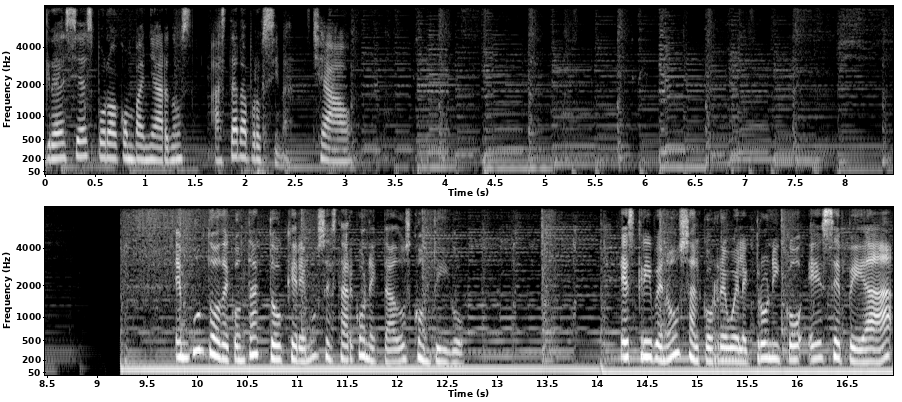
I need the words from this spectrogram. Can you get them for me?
gracias por acompañarnos. Hasta la próxima. Chao. En punto de contacto queremos estar conectados contigo. Escríbenos al correo electrónico spa.cri.com.cn.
